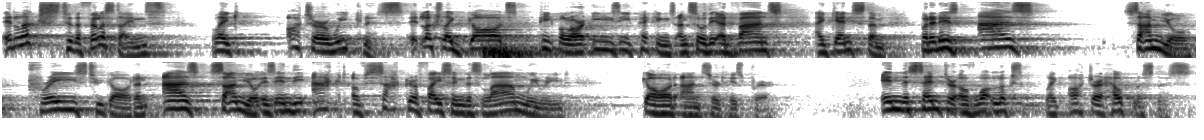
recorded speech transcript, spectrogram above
It looks to the Philistines like utter weakness. It looks like God's people are easy pickings, and so they advance against them. But it is as Samuel prays to God. And as Samuel is in the act of sacrificing this lamb, we read, God answered his prayer. In the center of what looks like utter helplessness,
